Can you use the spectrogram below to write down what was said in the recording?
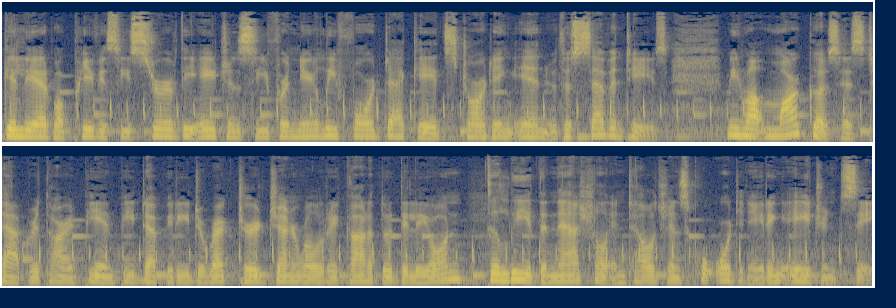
Guillermo previously served the agency for nearly four decades, starting in the 70s. Meanwhile, Marcos has tapped retired PNP Deputy Director General Ricardo de Leon to lead the National Intelligence Coordinating Agency.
